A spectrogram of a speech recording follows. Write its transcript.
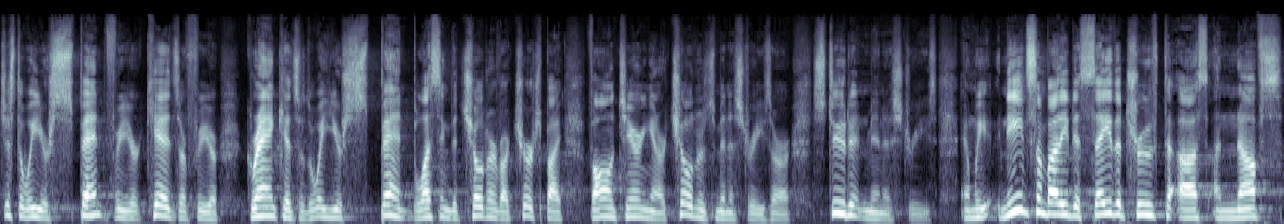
Just the way you're spent for your kids or for your grandkids, or the way you're spent blessing the children of our church by volunteering in our children's ministries or our student ministries. And we need somebody to say the truth to us enough's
